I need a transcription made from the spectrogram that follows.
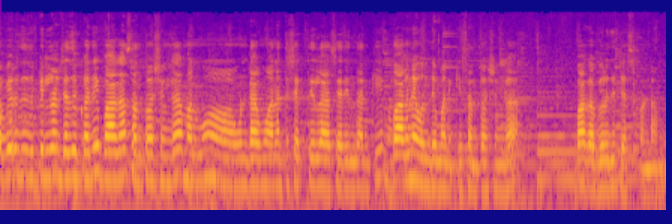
అభివృద్ధి పిల్లలు చదువుకొని బాగా సంతోషంగా మనము ఉండాము అనంత శక్తిలా చేరిన దానికి బాగానే ఉంది మనకి సంతోషంగా బాగా అభివృద్ధి చేసుకున్నాము.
